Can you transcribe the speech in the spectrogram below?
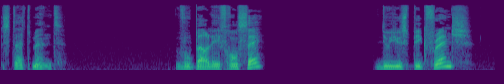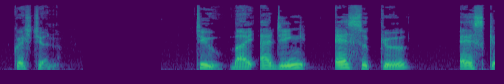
Statement. Vous parlez français? Do you speak French? Question. 2. By adding est-ce que, que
